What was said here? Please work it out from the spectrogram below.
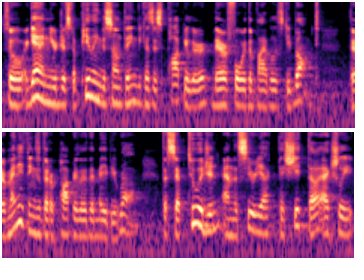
So again, you're just appealing to something because it's popular, therefore the Bible is debunked. There are many things that are popular that may be wrong. The Septuagint and the Syriac Peshitta actually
